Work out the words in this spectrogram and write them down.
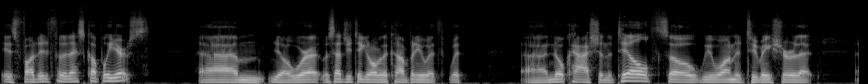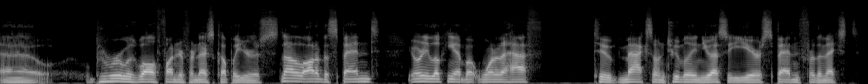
is funded for the next couple of years. Um, you know, we're essentially taking over the company with with uh, no cash in the till, so we wanted to make sure that uh, Peru was well funded for the next couple of years. It's not a lot of a spend. You're only looking at about one and a half to maximum two million US a year spend for the next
